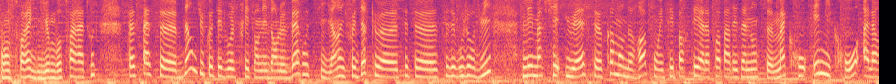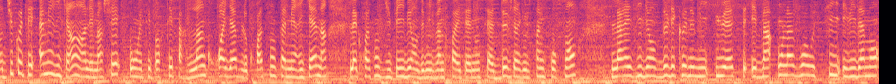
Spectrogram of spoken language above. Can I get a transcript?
Bonsoir Guillaume, bonsoir à tous. Ça se passe euh, bien du côté de Wall Street, on est dans le vert aussi. Hein. Il faut dire que euh, euh, c'est aujourd'hui, les marchés US comme en Europe ont été portés à la fois par des annonces macro et micro. Alors du côté américain, hein, les marchés ont été portés par l'incroyable croissance américaine. Hein. La croissance du PIB en 2023 a été annoncée à 2,5%. La résilience de l'économie US, eh ben, on la voit aussi évidemment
